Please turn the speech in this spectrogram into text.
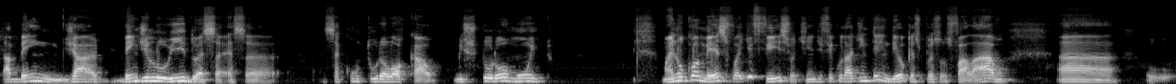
tá bem já bem diluído essa essa essa cultura local, misturou muito. Mas no começo foi difícil, eu tinha dificuldade de entender o que as pessoas falavam, ah, o,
